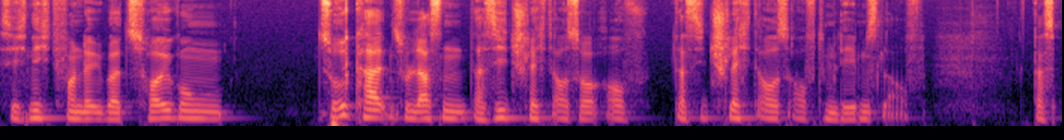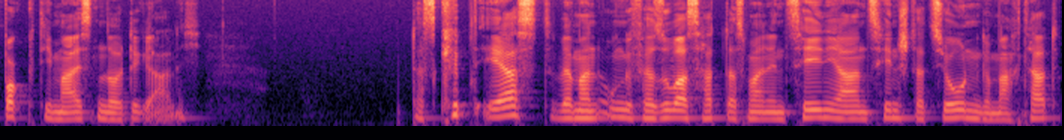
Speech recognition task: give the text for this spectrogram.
sich nicht von der Überzeugung zurückhalten zu lassen, das sieht schlecht aus auf, das sieht schlecht aus auf dem Lebenslauf. Das bockt die meisten Leute gar nicht. Das kippt erst, wenn man ungefähr sowas hat, dass man in zehn Jahren zehn Stationen gemacht hat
